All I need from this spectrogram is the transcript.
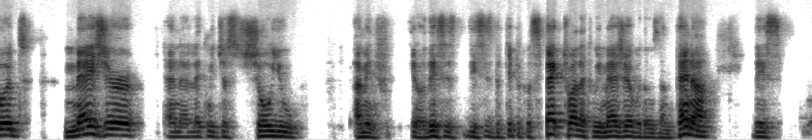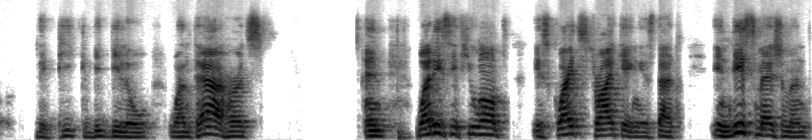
could measure, and uh, let me just show you I mean, you know, this is this is the typical spectra that we measure with those antenna. This they peak a bit below one terahertz. And what is, if you want, is quite striking is that in this measurement,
